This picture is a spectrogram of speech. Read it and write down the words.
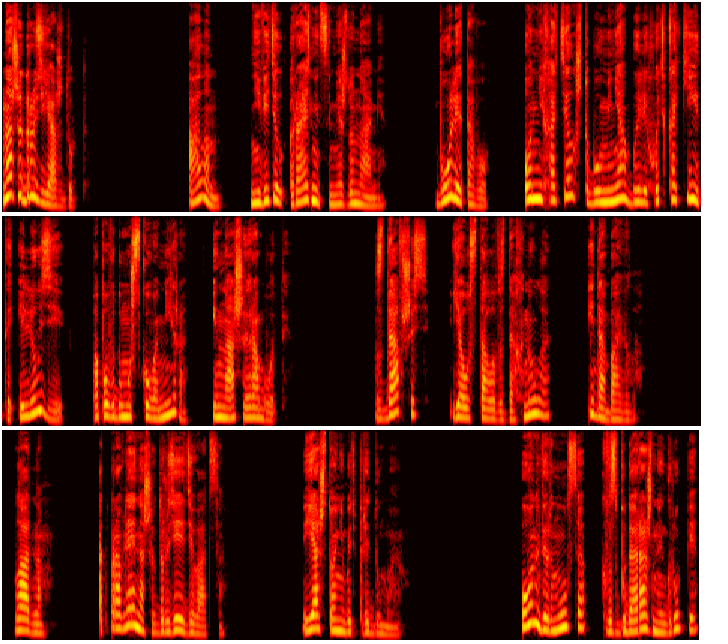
Наши друзья ждут. Алан не видел разницы между нами. Более того, он не хотел, чтобы у меня были хоть какие-то иллюзии по поводу мужского мира и нашей работы. Сдавшись, я устало вздохнула и добавила. «Ладно, отправляй наших друзей одеваться. Я что-нибудь придумаю». Он вернулся к взбудораженной группе,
